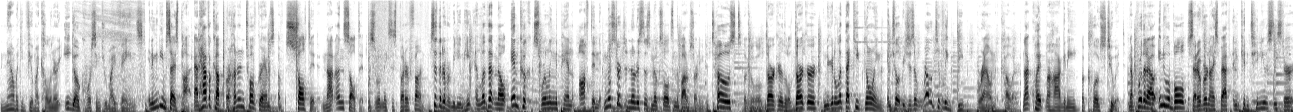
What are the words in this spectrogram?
Now I can feel my culinary ego coursing through my veins. In a medium sized pot, add half a cup or 112 grams of salted, not unsalted. This is what makes this butter fun. Set that over medium heat and let that melt and cook, swirling the pan often. And you'll start to notice those milk solids in the bottom starting to toast, look a little darker, a little darker, and you're gonna let that keep going until it reaches a relatively deep brown color. Not quite mahogany, but close to it. Now pour that out into a bowl, set over an ice bath, and continuously stir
